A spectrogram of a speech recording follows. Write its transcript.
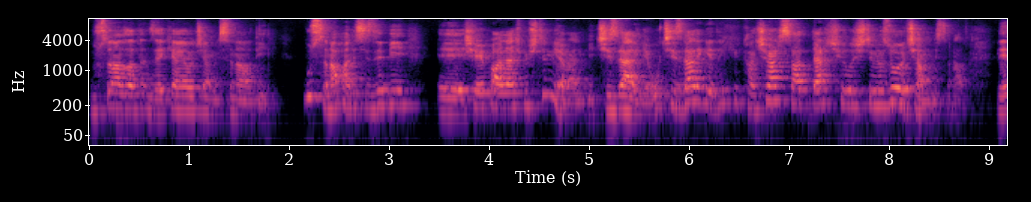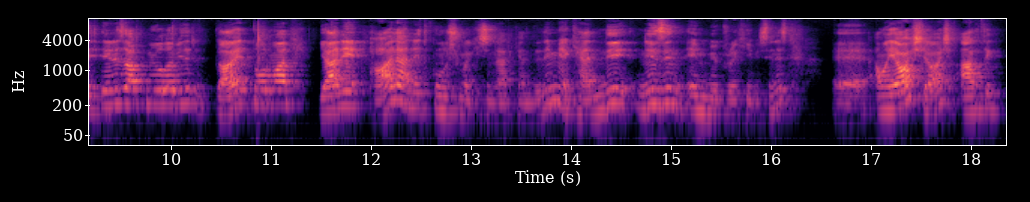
bu sınav zaten zekayı ölçen bir sınav değil. Bu sınav hani size bir e, şey paylaşmıştım ya ben bir çizelge. O çizelgedeki kaçar saat ders çalıştığınızı ölçen bir sınav. Netleriniz artmıyor olabilir. Gayet normal. Yani hala net konuşmak için erken dedim ya kendinizin en büyük rakibisiniz. E, ama yavaş yavaş artık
